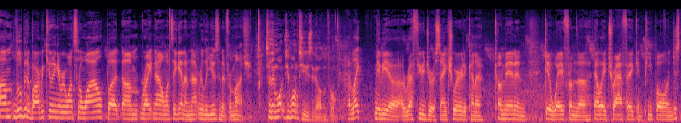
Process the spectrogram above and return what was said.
Um, a little bit of barbecuing every once in a while, but um, right now, once again, I'm not really using it for much. So then what do you want to use the garden for? I'd like maybe a, a refuge or a sanctuary to kind of come in and get away from the LA traffic and people and just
